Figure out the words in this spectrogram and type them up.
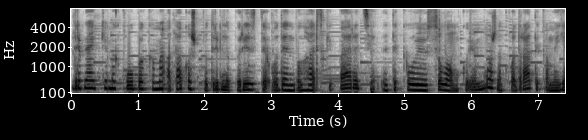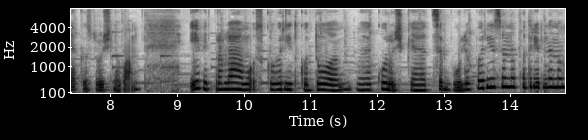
дрібненькими кубиками, а також потрібно порізати один болгарський перець такою соломкою, можна квадратиками, як зручно вам. І відправляємо у сковорідку до е, курочки цибулю порізану, подрібнену.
